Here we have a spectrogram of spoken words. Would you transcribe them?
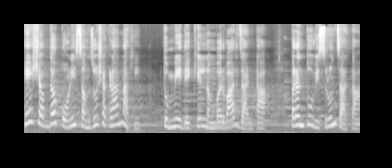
हे शब्द कोणी समजू शकणार नाही. तुम्ही देखील नंबरवार जाणता परंतु विसरून जाता.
